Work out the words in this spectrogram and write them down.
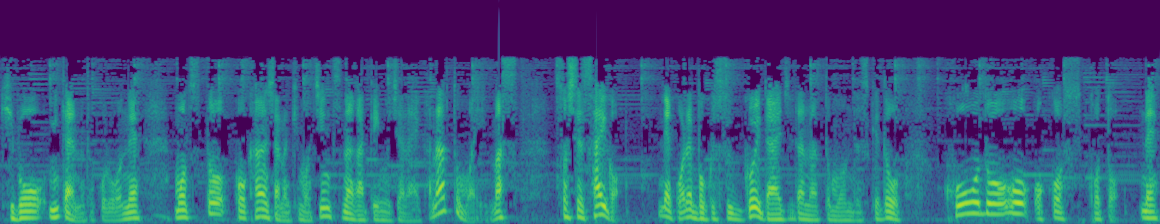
希望みたいなところをね、持つと、こう感謝の気持ちにつながっていくんじゃないかなと思います。そして最後。ね、これ僕すっごい大事だなと思うんですけど、行動を起こすこと。ね。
